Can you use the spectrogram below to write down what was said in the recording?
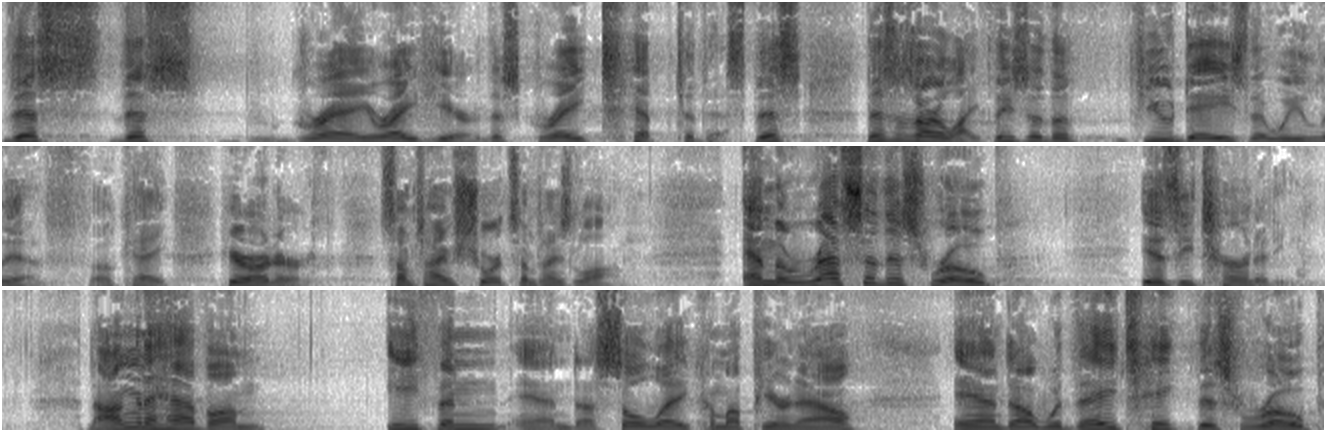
this, this gray right here, this gray tip to this. This, this is our life. These are the few days that we live, okay, here on earth. Sometimes short, sometimes long. And the rest of this rope is eternity. Now, I'm going to have um, Ethan and uh, Soleil come up here now. And uh, would they take this rope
